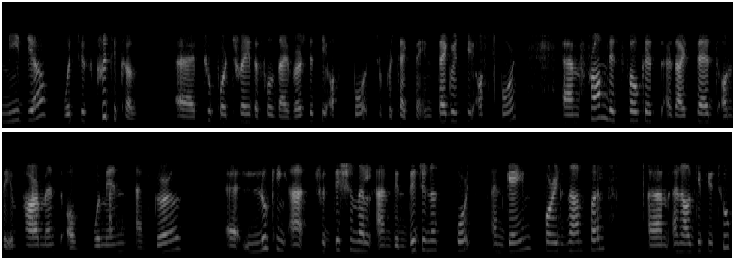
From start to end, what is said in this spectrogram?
media, which is critical uh, to portray the full diversity of sport, to protect the integrity of sport. Um, from this focus, as I said, on the empowerment of women and girls, uh, looking at traditional and indigenous sports and games, for example, um, and I'll give you two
